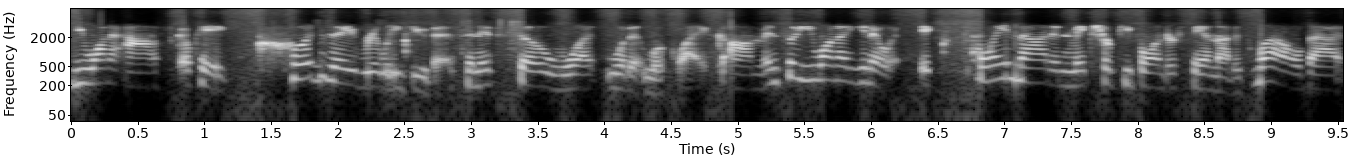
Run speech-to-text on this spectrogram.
you want to ask, okay, could they really do this? And if so, what would it look like? Um, and so you want to, you know, explain that and make sure people understand that as well. That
